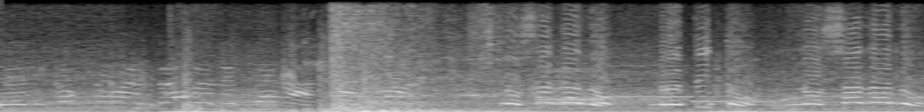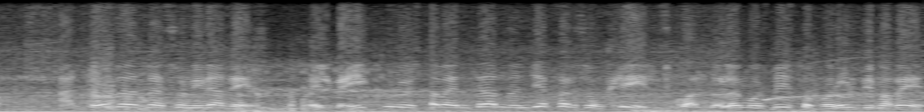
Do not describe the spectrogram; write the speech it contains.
El helicóptero ha entrado en escena. Control. Nos ha dado, repito, nos ha dado. A todas las unidades. El vehículo estaba entrando en Jefferson Hills cuando lo hemos visto por última vez.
